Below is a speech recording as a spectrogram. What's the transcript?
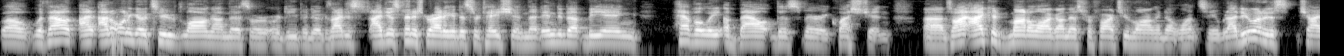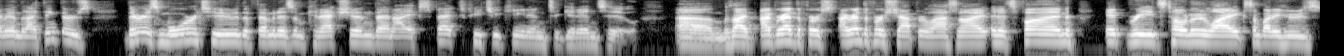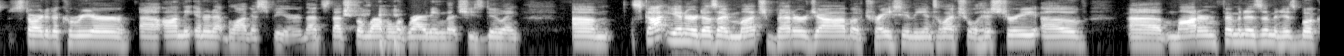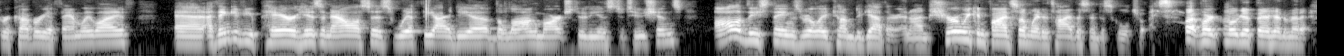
Well, without I, I don't want to go too long on this or, or deep into it because I just I just finished writing a dissertation that ended up being heavily about this very question. Um, so I, I could monologue on this for far too long and don't want to, but I do want to just chime in that I think there's there is more to the feminism connection than I expect Peachy Keenan to get into. Um, because I I've read the first I read the first chapter last night and it's fun. It reads totally like somebody who's started a career uh, on the internet blogosphere. That's that's the level of writing that she's doing. Um, Scott Yenor does a much better job of tracing the intellectual history of uh, modern feminism in his book Recovery of Family Life. And I think if you pair his analysis with the idea of the long march through the institutions, all of these things really come together. And I'm sure we can find some way to tie this into school choice, but we're, we'll get there here in a minute.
